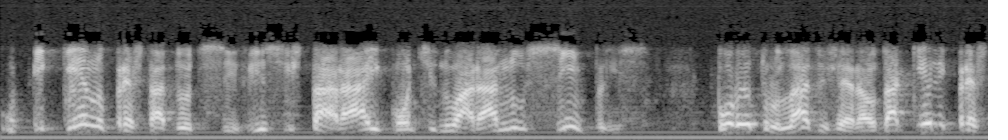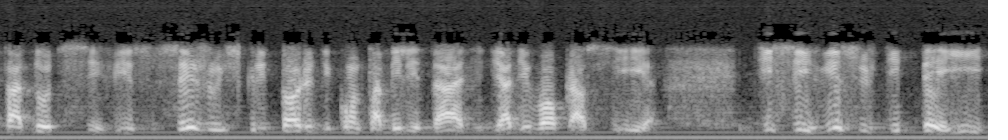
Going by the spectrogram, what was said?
O pequeno prestador de serviço estará e continuará no simples. Por outro lado, Geraldo, aquele prestador de serviço, seja o escritório de contabilidade, de advocacia, de serviços de TI,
